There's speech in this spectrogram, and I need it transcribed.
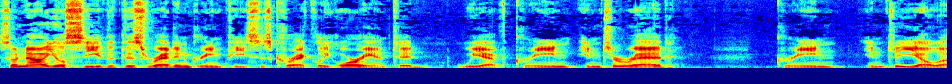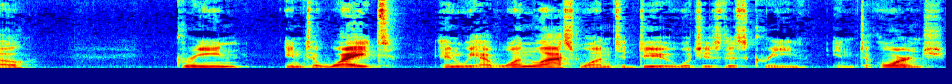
So now you'll see that this red and green piece is correctly oriented. We have green into red, green into yellow, green into white, and we have one last one to do, which is this green into orange.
